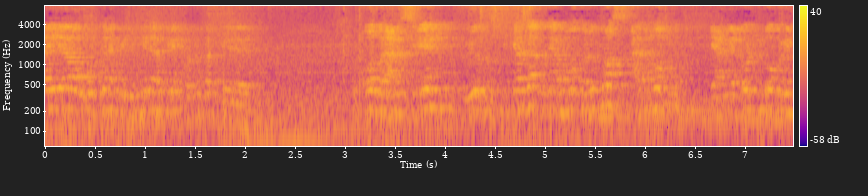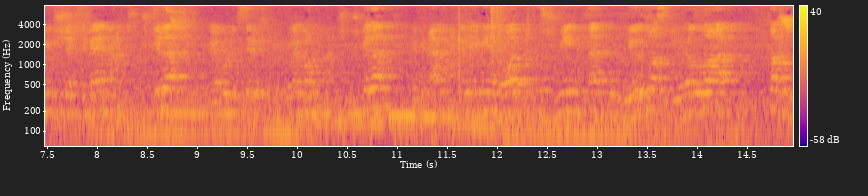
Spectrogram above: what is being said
إيديا وقلت لك إن هنا في حضرتك أوبر على إل ويدرس في كذا وده ممكن يدرس أنا ممكن يعني أقول الاوبر مش احتمال ما عنديش مشكلة يقول السيرفس برضه ما عنديش مشكلة لكن أهم حاجة هنا هو مش مين اليوترس اللي هو طبعا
